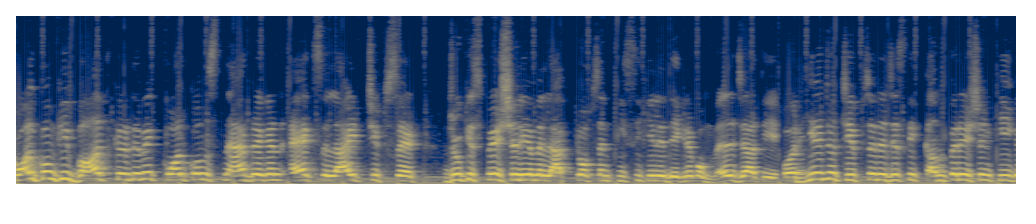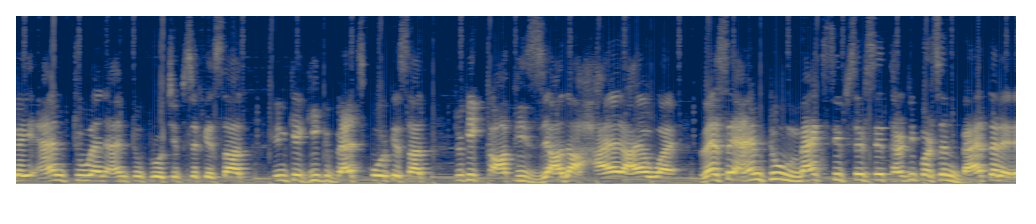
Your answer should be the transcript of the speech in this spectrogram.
कॉलकॉम की बात करते हुए Qualcomm Snapdragon X elite chipset जो कि स्पेशली हमें लैपटॉप्स एंड पीसी के लिए देखने को मिल जाती है। और ये जो चिपसेट है, जिसकी कंपैरिजन की गई M2 एंड M2 Pro चिपसेट के साथ, इनके गीक बैच स्कोर के साथ, जो कि काफ़ी ज़्यादा हायर आया हुआ है। वैसे M2 Max चिपसेट से 30% बेहतर है,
